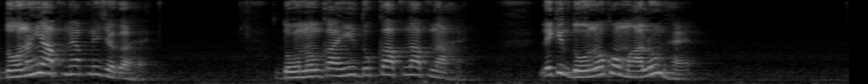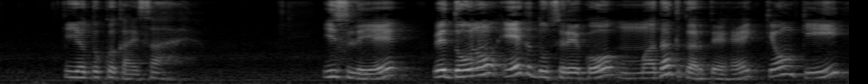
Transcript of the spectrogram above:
दोनों ही अपने अपने जगह है। दोनों का ही दुख का अपना अपना है। लेकिन दोनों को मालूम है कि यह दुख कैसा है। इसलिए वे दोनों एक दूसरे को मदद करते हैं क्योंकि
